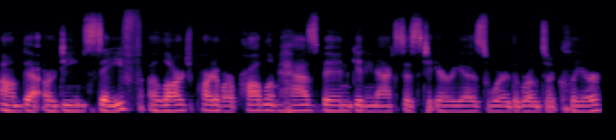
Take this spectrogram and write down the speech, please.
um, that are deemed safe. A large part of our problem has been getting access to areas where the roads are clear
